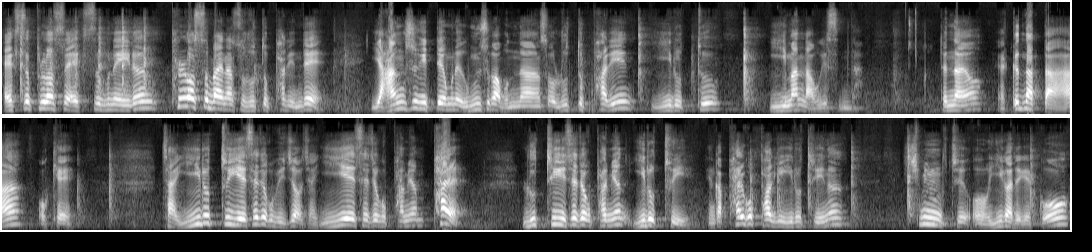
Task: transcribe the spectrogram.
x 플러스 x분의 1은 플러스 마이너스 루트 8인데 양수기 때문에 음수가 못 나와서 루트 8인 2 루트 2만 나오겠습니다 됐나요? 예, 끝났다 오케이 자 2 루트 2의 세제곱이죠 자 2의 세제곱하면 8 루트 2 세제곱하면 2 루트 2 그러니까 8 곱하기 2 루트 2는 16루트 어, 2가 되겠고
